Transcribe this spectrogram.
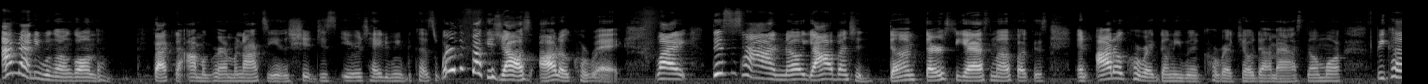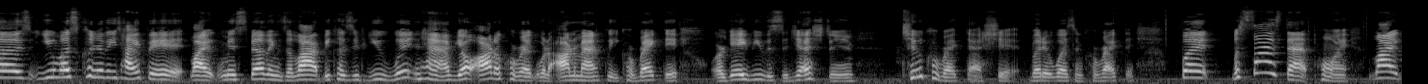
I'm not even gonna go on the fact that I'm a grammar Nazi and shit just irritated me because where the fuck is y'all's autocorrect? Like, this is how I know y'all a bunch of dumb, thirsty ass motherfuckers. And autocorrect don't even correct your dumb ass no more. Because you must clearly type it like misspellings a lot. Because if you wouldn't have, your autocorrect would automatically correct it or gave you the suggestion to correct that shit. But it wasn't corrected. But besides that point, like,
